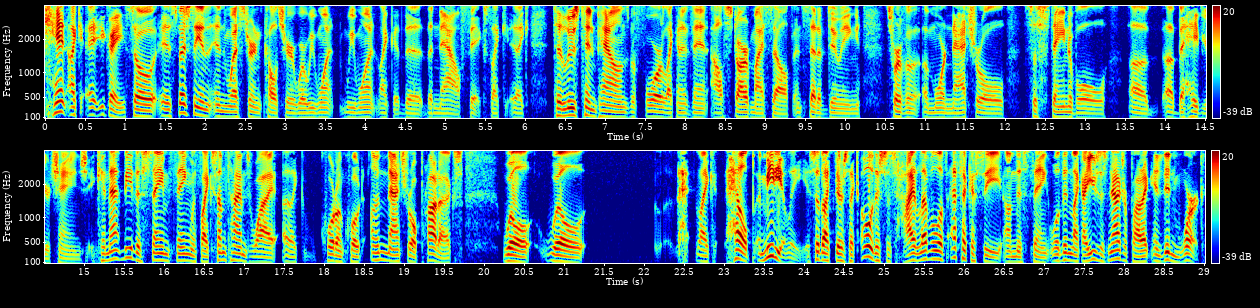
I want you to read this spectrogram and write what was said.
can't like uh, okay, so especially in, in Western culture where we want we want like the the now fix, like like to lose ten pounds before like an event, I'll starve myself instead of doing sort of a, a more natural, sustainable uh, uh, behavior change. Can that be the same thing with like sometimes why uh, like quote unquote unnatural products will will like help immediately. So like there's like oh there's this high level of efficacy on this thing. Well then like I use this natural product and it didn't work.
